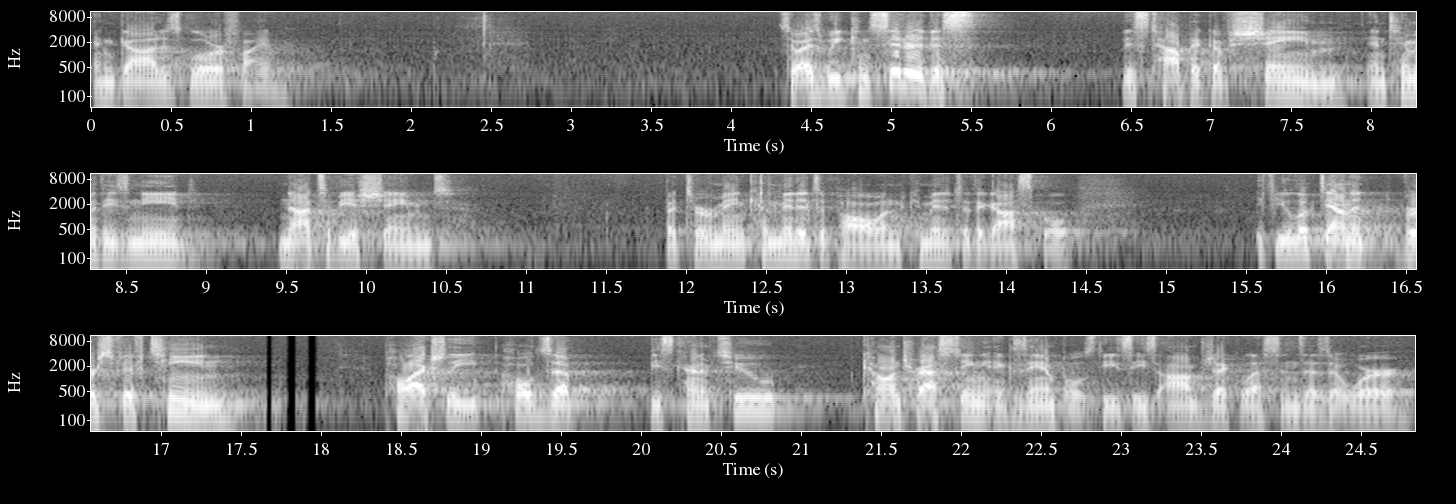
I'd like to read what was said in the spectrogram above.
and God is glorified. So, as we consider this, this topic of shame and Timothy's need not to be ashamed, but to remain committed to Paul and committed to the gospel, if you look down at verse 15, Paul actually holds up these kind of two contrasting examples, these, these object lessons, as it were,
